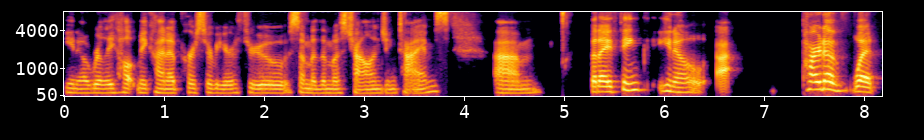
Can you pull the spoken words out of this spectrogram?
you know really helped me kind of persevere through some of the most challenging times um, but i think you know part of what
